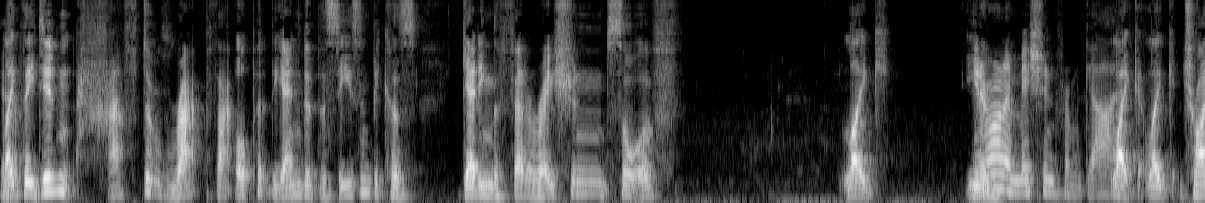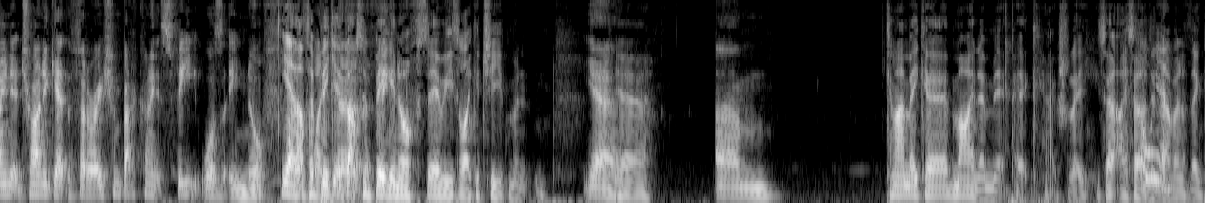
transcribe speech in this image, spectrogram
Like, they didn't have to wrap that up at the end of the season because getting the Federation sort of, like, you They're know, on a mission from God. like like trying to trying to get the Federation back on its feet was enough. Yeah, that's a like, big that's a big thing. enough series like achievement. Yeah. Yeah. Um. Can I make a minor nitpick? Actually, he said I said I Oh, didn't yeah. have anything.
